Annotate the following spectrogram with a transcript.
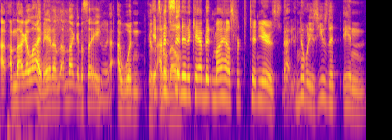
I I'm not gonna lie, man. I'm, I'm not gonna say I, I wouldn't because it's I been don't know. sitting in a cabinet in my house for ten years. Uh, nobody's used it in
